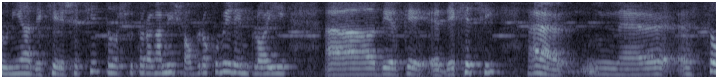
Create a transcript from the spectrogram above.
দুনিয়া দেখে এসেছি, তো সুতরাং আমি সব রকমের এমপ্লয়ি দেরকে দেখেছি হ্যাঁ সো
